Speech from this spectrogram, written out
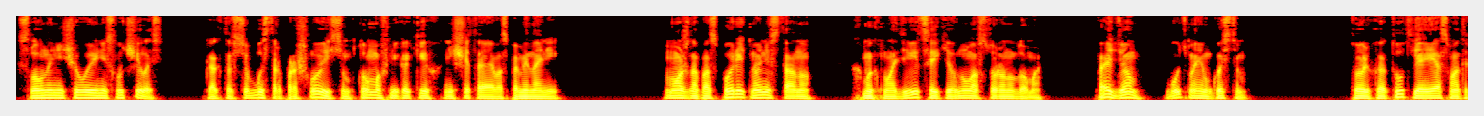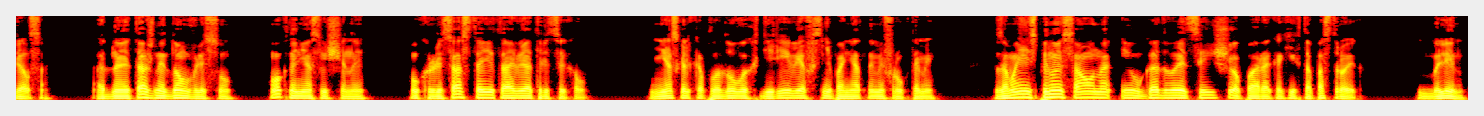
словно ничего и не случилось. Как-то все быстро прошло, и симптомов никаких, не считая воспоминаний. «Можно поспорить, но не стану», — хмыкнула девица и кивнула в сторону дома. «Пойдем, будь моим гостем». Только тут я и осмотрелся. Одноэтажный дом в лесу. Окна не освещены. У крыльца стоит авиатрицикл. Несколько плодовых деревьев с непонятными фруктами. За моей спиной сауна и угадывается еще пара каких-то построек. Блин,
